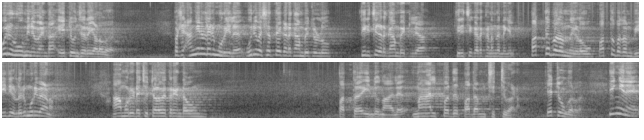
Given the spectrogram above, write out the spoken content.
ഒരു റൂമിന് വേണ്ട ഏറ്റവും ചെറിയ അളവ്. പക്ഷേ അങ്ങനെയുള്ളൊരു മുറിയിൽ ഒരു വശത്തേ കിടക്കാൻ പറ്റുള്ളൂ. തിരിച്ച് കിടക്കാൻ പറ്റില്ല. തിരിച്ച് കിടക്കണമെന്നുണ്ടെങ്കിൽ പത്ത് പദം നീളവും പത്ത് പദം വീതിയുള്ളൊരു മുറി വേണം. ആ മുറിയുടെ ചുറ്റളവ് എത്ര ഉണ്ടാവും? പത്ത് ഇന്റു നാല് നാൽപ്പത് പദം ചുറ്റു വേണം. ഏറ്റവും കുറവ്. ഇങ്ങനെ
